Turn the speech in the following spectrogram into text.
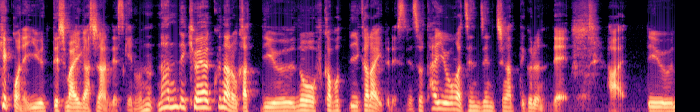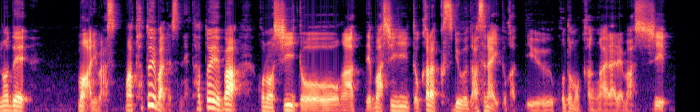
結構ね、言ってしまいがちなんですけど、なんで虚約なのかっていうのを深掘っていかないとですね、その対応が全然違ってくるんで、はい。っていうので、もあります。まあ、例えばですね、例えば、このシートがあって、まあ、シートから薬を出せないとかっていうことも考えられますし、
